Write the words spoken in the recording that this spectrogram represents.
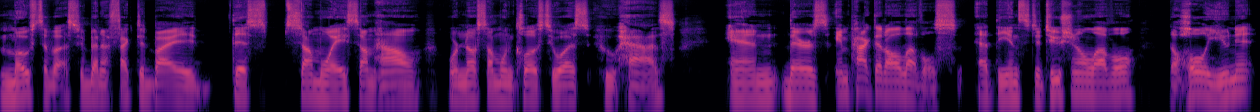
most of us who've been affected by this some way, somehow, or know someone close to us who has. And there's impact at all levels at the institutional level, the whole unit,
